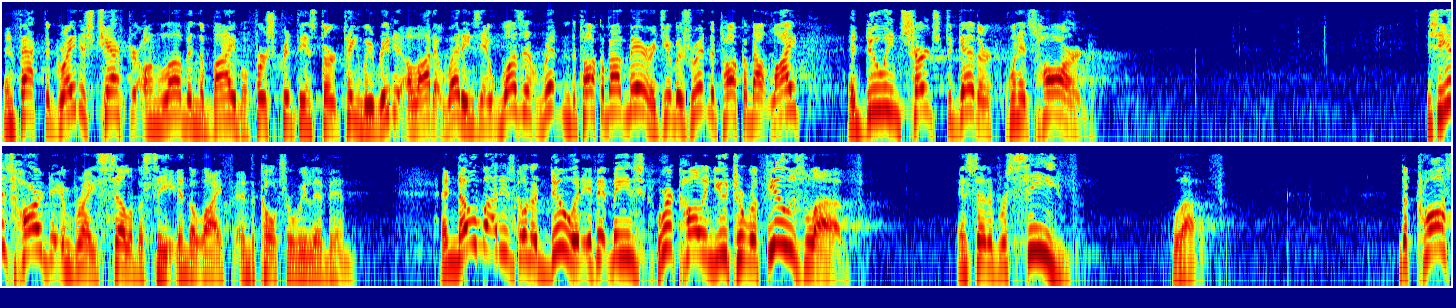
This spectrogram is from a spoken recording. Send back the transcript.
In fact, the greatest chapter on love in the Bible, 1 Corinthians 13, we read it a lot at weddings. It wasn't written to talk about marriage. It was written to talk about life and doing church together when it's hard. You see, it's hard to embrace celibacy in the life and the culture we live in. And nobody's going to do it if it means we're calling you to refuse love instead of receive love. The cross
